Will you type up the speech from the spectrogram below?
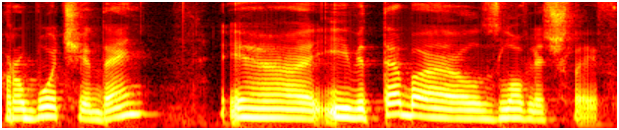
робочий день, е, і від тебе зловлять шлейф.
